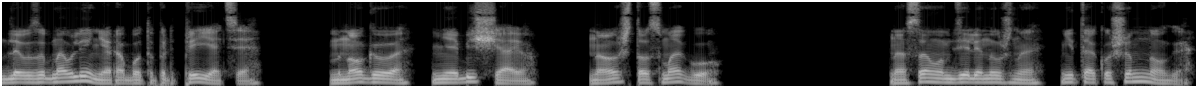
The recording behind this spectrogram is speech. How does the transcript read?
для возобновления работы предприятия. Многого не обещаю, но что смогу. На самом деле нужно не так уж и много.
